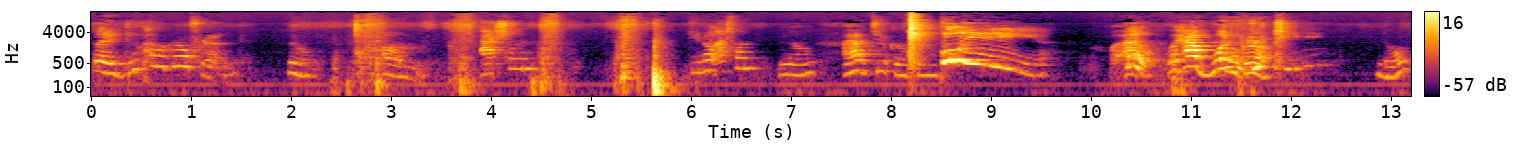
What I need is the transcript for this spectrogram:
but I do have a girlfriend. Who? Um, Ashlyn. Do you know Ashlyn? No. I have two girlfriends. Boy. I, we have one girl. You're cheating. No.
